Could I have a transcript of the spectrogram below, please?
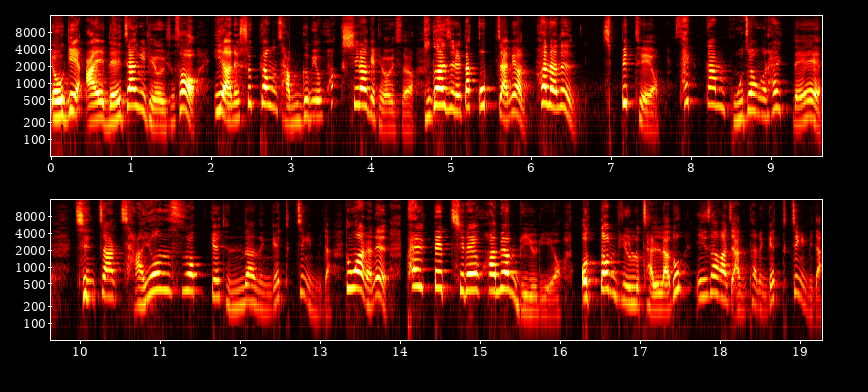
여기에 아예 내장이 되어 있어서 이 안에 수평 잠금이 확실하게 되어 있어요. 두 가지를 딱 꼽자면 하나는 10비트예요. 색 감 보정을 할 때 진짜 자연스럽게 된다는 게 특징입니다. 또 하나는 8대 7의 화면 비율이에요. 어떤 비율로 잘라도 이상하지 않다는 게 특징입니다.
